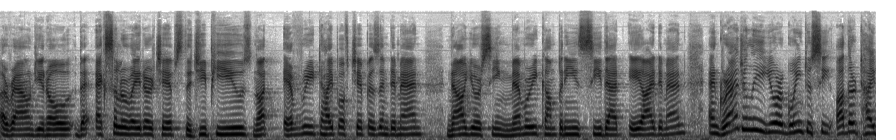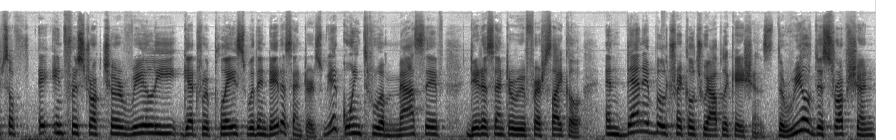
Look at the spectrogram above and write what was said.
around, you know, the accelerator chips, the GPUs. Not every type of chip is in demand. Now you're seeing memory companies see that AI demand. And gradually, you're going to see other types of eh, infrastructure really get replaced within data centers. We are going through a massive data center refresh cycle, and then it will trickle to applications. The real disruption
